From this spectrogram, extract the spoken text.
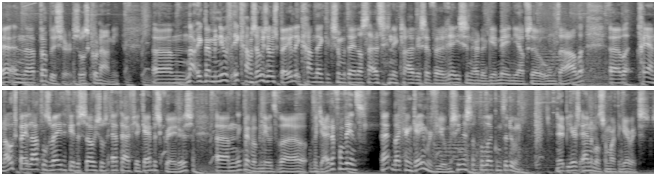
hè, een uh, publisher, zoals Konami. Um, nou, ik ben benieuwd. Ik ga hem sowieso spelen. Ik ga hem denk ik zo meteen als de uitzending klaar is even racen naar de Game Mania of zo om te halen. ga jij nou ook spelen? Laat ons weten via de socials at Campus Creators. Um, ik ben wel benieuwd wat jij ervan vindt. Lekker een game review. Misschien is dat wel leuk om te doen. Nu heb je eerst Animals van Martin Garrix.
